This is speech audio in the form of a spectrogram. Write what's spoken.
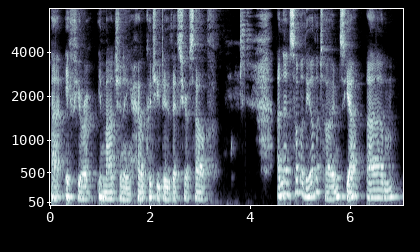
Uh, if you're imagining how could you do this yourself. And then some of the other times, yeah, um,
